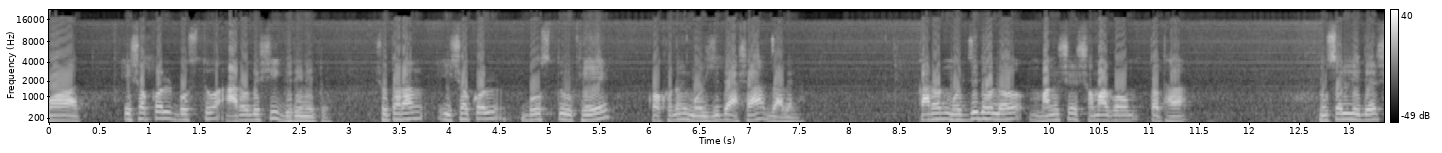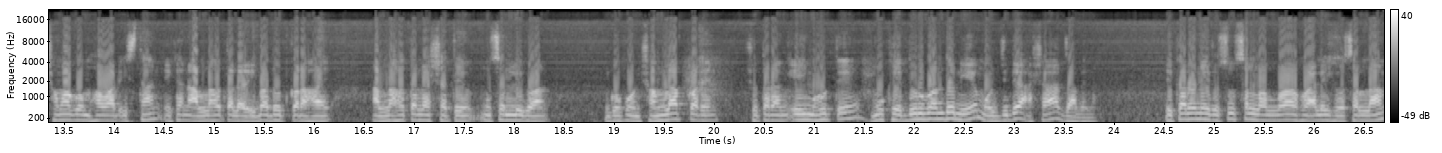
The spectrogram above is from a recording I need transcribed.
মদ, এ সকল বস্তু আরও বেশি ঘৃণিত। সুতরাং এই সকল বস্তু খেয়ে কখনোই মসজিদে আসা যাবে না। কারণ মসজিদ হলো মানুষের সমাগম তথা মুসল্লিদের সমাগম হওয়ার স্থান। এখানে আল্লাহ তালার ইবাদত করা হয়। আল্লাহ তালার সাথে মুসল্লিগণ গোপন সংলাপ করেন। সুতরাং এই মুহূর্তে মুখে দুর্গন্ধ নিয়ে মসজিদে আসা যাবে না। এ কারণে রসুল সাল্লাহ আলহি ওসাল্লাম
